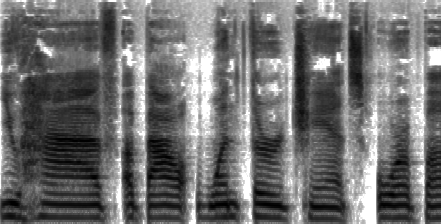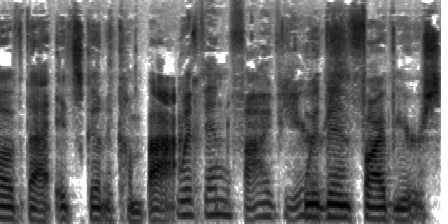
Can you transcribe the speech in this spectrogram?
you have about one third chance or above that it's going to come back Within five years. within five years.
